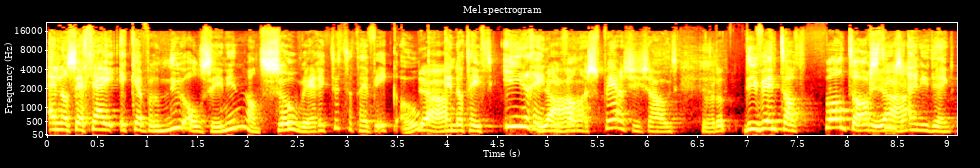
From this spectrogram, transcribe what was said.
En dan zeg jij, ik heb er nu al zin in, want zo werkt het. Dat heb ik ook. Ja. En dat heeft iedereen Ja. die van asperges houdt. Dat- Die vindt dat fantastisch. Ja. En die denkt,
